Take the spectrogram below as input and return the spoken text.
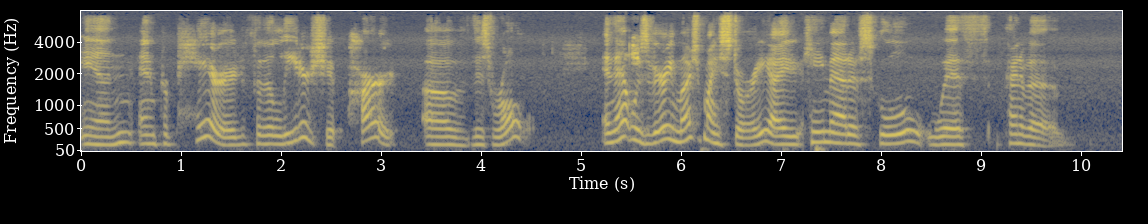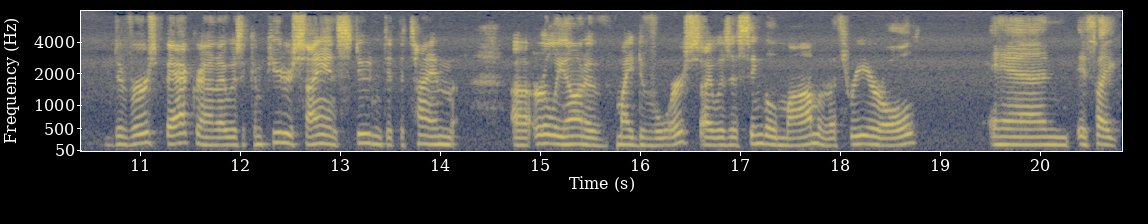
in and prepared for the leadership part of this role. And that was very much my story. I came out of school with kind of a diverse background. I was a computer science student at the time, uh, early on of my divorce. I was a single mom of a three year old. And it's like,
